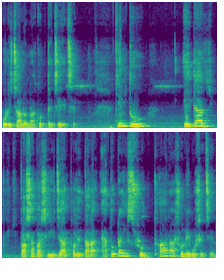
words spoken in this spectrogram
পরিচালনা করতে চেয়েছেন কিন্তু এটা পাশাপাশি যার ফলে তারা এতটাই শ্রদ্ধার আসনে বসেছেন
